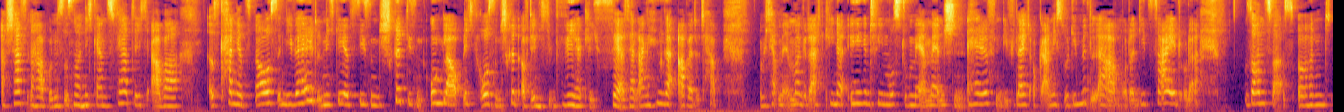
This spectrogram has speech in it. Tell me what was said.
erschaffen habe und es ist noch nicht ganz fertig, aber es kann jetzt raus in die Welt und ich gehe jetzt diesen Schritt, diesen unglaublich großen Schritt, auf den ich wirklich sehr, sehr lange hingearbeitet habe. Aber ich habe mir immer gedacht, Lina, irgendwie musst du mehr Menschen helfen, die vielleicht auch gar nicht so die Mittel haben oder die Zeit oder sonst was. Und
